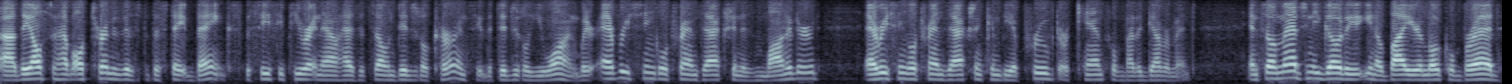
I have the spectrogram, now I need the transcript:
Uh, they also have alternatives to the state banks. The CCP right now has its own digital currency, the digital yuan, where every single transaction is monitored. Every single transaction can be approved or canceled by the government. And so imagine you go to, you know, buy your local bread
